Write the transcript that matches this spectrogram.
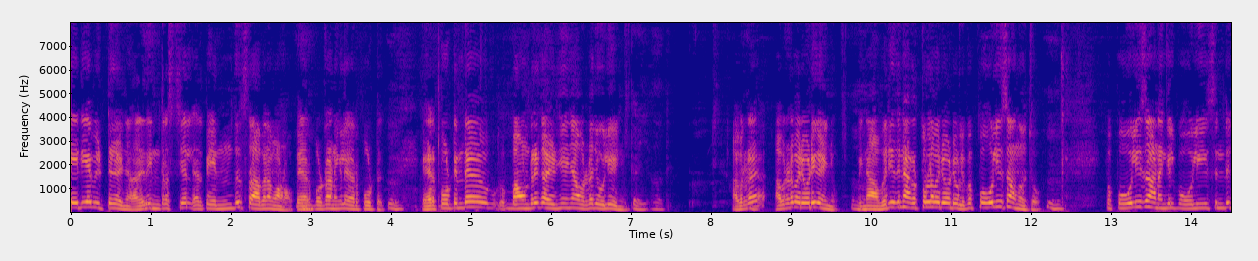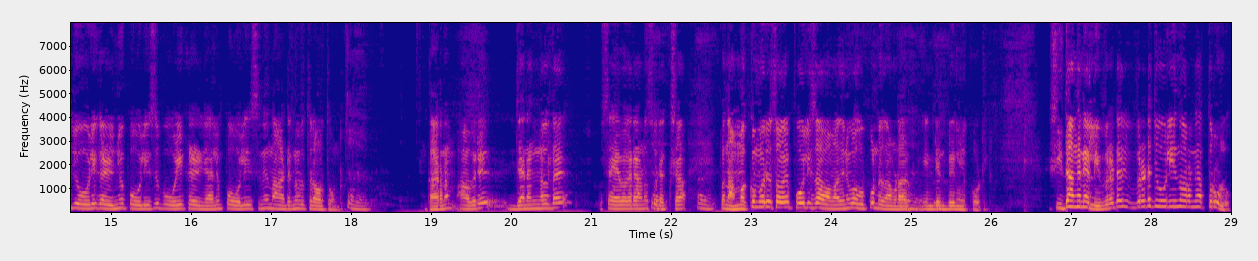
ഏരിയ വിട്ട് കഴിഞ്ഞാൽ അതായത് ഇൻഡസ്ട്രിയൽ ഇപ്പൊ എന്ത് സ്ഥാപനമാണോ എയർപോർട്ട് ആണെങ്കിൽ എയർപോർട്ട്. എയർപോർട്ടിന്റെ ബൗണ്ടറി കഴിഞ്ഞു കഴിഞ്ഞാൽ അവരുടെ ജോലി കഴിഞ്ഞു. അവരുടെ അവരുടെ പരിപാടി കഴിഞ്ഞു. പിന്നെ അവർ ഇതിനകത്തുള്ള പരിപാടിയുള്ളൂ. ഇപ്പൊ പോലീസാന്ന് വെച്ചോ. ഇപ്പൊ പോലീസ് ആണെങ്കിൽ പോലീസിന്റെ ജോലി കഴിഞ്ഞു പോലീസ് പോയി കഴിഞ്ഞാലും പോലീസിന് നാടിന് ഉത്തരവാദിത്വമുണ്ട്. കാരണം അവർ ജനങ്ങളുടെ സേവകരാണ് സുരക്ഷ. ഇപ്പൊ നമുക്കും ഒരു പോലീസ് ആവാം അതിന് വകുപ്പുണ്ട് നമ്മുടെ ഇന്ത്യൻ പീനൽ കോഡിൽ പക്ഷെ ഇതങ്ങനെയല്ല. ഇവരുടെ ഇവരുടെ ജോലി എന്ന് പറഞ്ഞാൽ അത്രേ ഉള്ളൂ.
